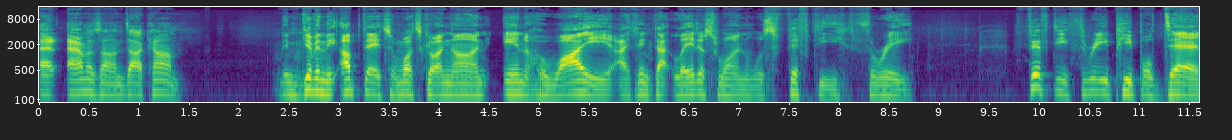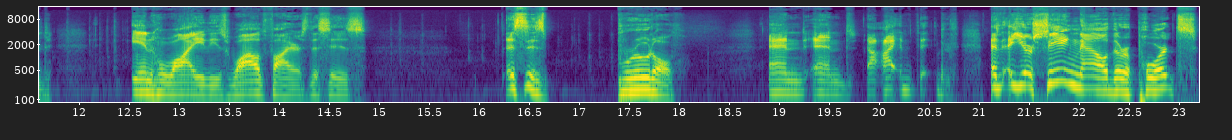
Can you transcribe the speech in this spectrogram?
at Amazon.com. Been given the updates on what's going on in Hawaii. I think that latest one was 53. 53 people dead in Hawaii. These wildfires. This is this is brutal and and I and you're seeing now the reports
